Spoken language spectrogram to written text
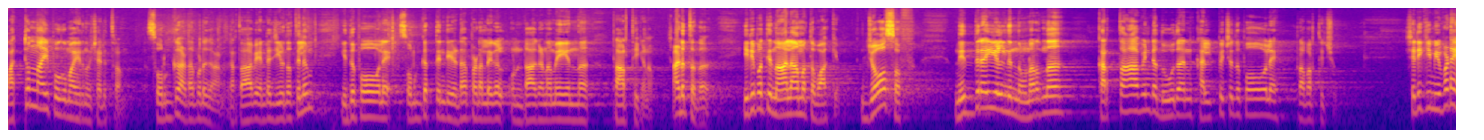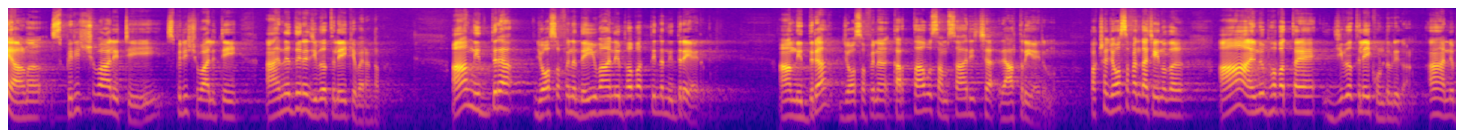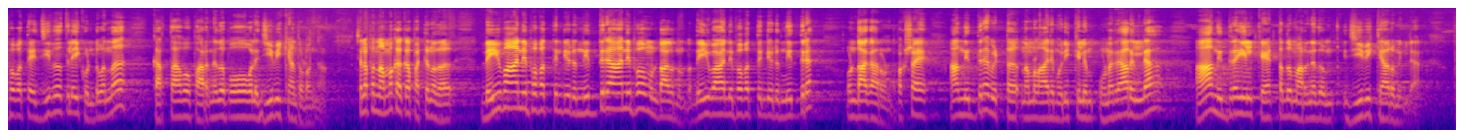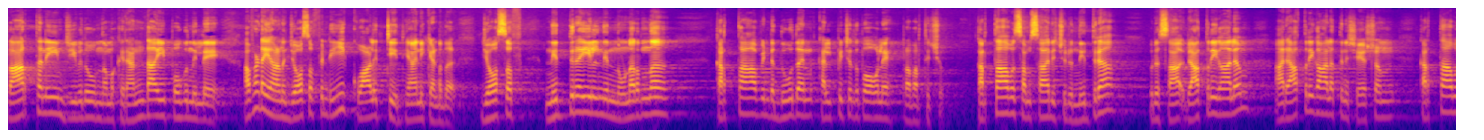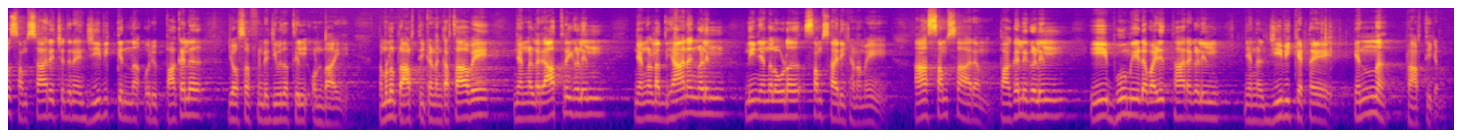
മറ്റൊന്നായി പോകുമായിരുന്നു ചരിത്രം. സ്വർഗ ഇടപെടുകയാണ്. കർത്താവ് എന്റെ ജീവിതത്തിലും ഇതുപോലെ സ്വർഗത്തിന്റെ ഇടപെടലുകൾ ഉണ്ടാകണമേ എന്ന് പ്രാർത്ഥിക്കണം. അടുത്തത് ഇരുപത്തിനാലാമത്തെ വാക്യം. ജോസഫ് നിദ്രയിൽ നിന്നുണർന്ന് കർത്താവിന്റെ ദൂതൻ കൽപ്പിച്ചതുപോലെ പ്രവർത്തിച്ചു. ശരിക്കും ഇവിടെയാണ് സ്പിരിച്വാലിറ്റി സ്പിരിച്വാലിറ്റി അനുദിന ജീവിതത്തിലേക്ക് വരേണ്ടത്. ആ നിദ്ര ജോസഫിന് ദൈവാനുഭവത്തിന്റെ നിദ്രയായിരുന്നു. ആ നിദ്ര ജോസഫിന് കർത്താവ് സംസാരിച്ച രാത്രിയായിരുന്നു. പക്ഷെ ജോസഫ് എന്താ ചെയ്യുന്നത്? ആ അനുഭവത്തെ ജീവിതത്തിലേക്ക് കൊണ്ടുവരികയാണ്. ആ അനുഭവത്തെ ജീവിതത്തിലേക്ക് കൊണ്ടുവന്ന് കർത്താവ് പറഞ്ഞതുപോലെ ജീവിക്കാൻ തുടങ്ങുക. ചിലപ്പോൾ നമുക്കൊക്കെ പറ്റുന്നത് ദൈവാനുഭവത്തിന്റെ ഒരു നിദ്രാനുഭവം ഉണ്ടാകുന്നുണ്ട്. ദൈവാനുഭവത്തിന്റെ ഒരു നിദ്ര ഉണ്ടാകാറുണ്ട്. പക്ഷേ ആ നിദ്ര വിട്ട് നമ്മൾ ആരും ഒരിക്കലും ഉണരാറില്ല. ആ നിദ്രയിൽ കേട്ടതും അറിഞ്ഞതും ജീവിക്കാറുമില്ല. പ്രാർത്ഥനയും ജീവിതവും നമുക്ക് രണ്ടായി പോകുന്നില്ലേ? അവിടെയാണ് ജോസഫിന്റെ ഈ ക്വാളിറ്റി ധ്യാനിക്കേണ്ടത്. ജോസഫ് നിദ്രയിൽ നിന്നുണർന്ന് കർത്താവിന്റെ ദൂതൻ കൽപ്പിച്ചതുപോലെ പ്രവർത്തിച്ചു. കർത്താവ് സംസാരിച്ചൊരു നിദ്ര ഒരു രാത്രികാലം. ആ രാത്രികാലത്തിന് ശേഷം കർത്താവ് സംസാരിച്ചതിനെ ജീവിക്കുന്ന ഒരു പകൽ ജോസഫിന്റെ ജീവിതത്തിൽ ഉണ്ടായി. നമ്മൾ പ്രാർത്ഥിക്കണം കർത്താവെ ഞങ്ങളുടെ രാത്രികളിൽ ഞങ്ങളുടെ ധ്യാനങ്ങളിൽ നീ ഞങ്ങളോട് സംസാരിക്കണമേ. ആ സംസാരം പകലുകളിൽ ഈ ഭൂമിയുടെ വഴിത്താരകളിൽ ഞങ്ങൾ ജീവിക്കട്ടെ എന്ന് പ്രാർത്ഥിക്കണം.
